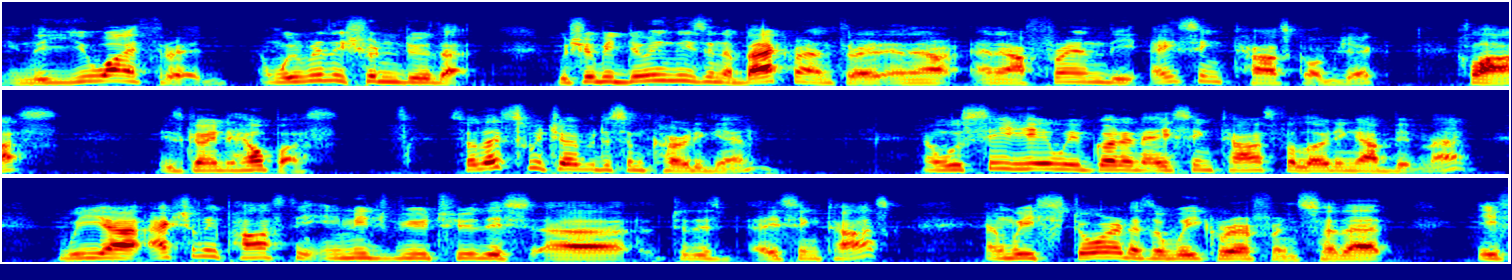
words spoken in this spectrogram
in the UI thread, and we really shouldn't do that. We should be doing these in a background thread and our, and our friend the async task object class is going to help us. So let's switch over to some code again. And we'll see here we've got an async task for loading our bitmap. We uh, actually pass the image view to this, uh, to this async task and we store it as a weak reference so that if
